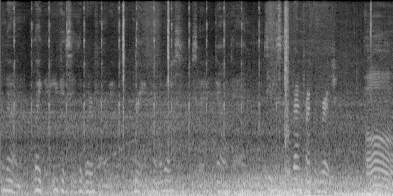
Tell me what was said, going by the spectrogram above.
And then, like, you can see the waterfront right in front of us. Say, downtown. See, this is the Ben Franklin Bridge. Oh.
